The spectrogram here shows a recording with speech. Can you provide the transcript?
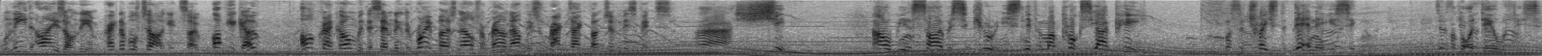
We'll need eyes on the impregnable target, so off you go. I'll crack on with assembling the right personnel to round out this ragtag bunch of misfits. Ah, shit. Albion cyber security sniffing my proxy IP. Must have traced the detonator signal. I've got to deal with this.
